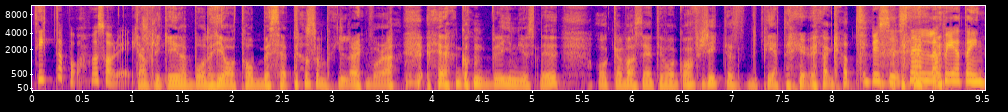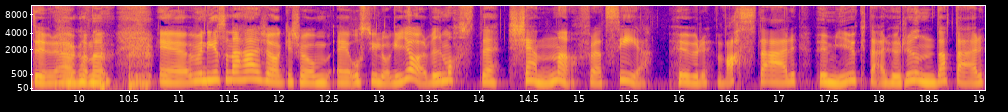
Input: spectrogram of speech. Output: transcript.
tittar på. Vad sa du Erik? Jag kan flika in att både jag och Tobbe sätter oss och bildar i våra ögonbryn just nu. Och jag bara säga till folk, var försiktiga så att petar i ögat. Precis, snälla peta inte ur ögonen. Eh, men det är sådana här saker som eh, osteologer gör. Vi måste känna för att se hur vasst det är, hur mjukt det är, hur rundat det är.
